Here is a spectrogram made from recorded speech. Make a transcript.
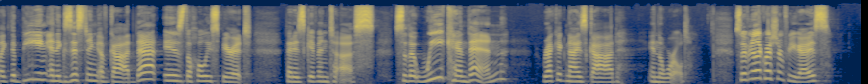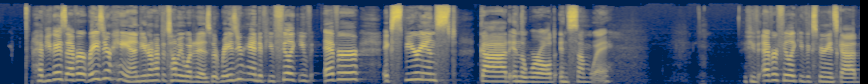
like the being and existing of God. That is the Holy Spirit that is given to us so that we can then recognize God in the world. So I have another question for you guys. Have you guys ever, raise your hand, you don't have to tell me what it is, but raise your hand if you feel like you've ever experienced God in the world in some way. If you've ever feel like you've experienced God,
